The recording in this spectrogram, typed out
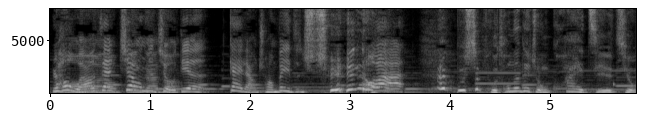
然后我要在这样的酒店盖两床被子取暖，不是普通的那种快捷酒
